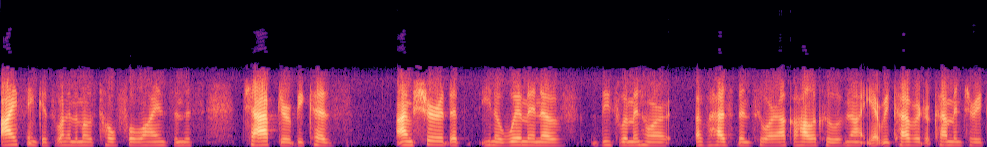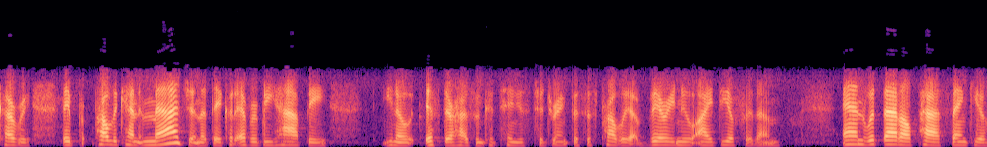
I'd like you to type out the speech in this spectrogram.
I think is one of the most hopeful lines in this chapter because I'm sure that you know women of these women who are of husbands who are alcoholic who have not yet recovered or come into recovery they pr- probably can't imagine that they could ever be happy you know if their husband continues to drink this is probably a very new idea for them and with that, I'll pass. Thank you.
